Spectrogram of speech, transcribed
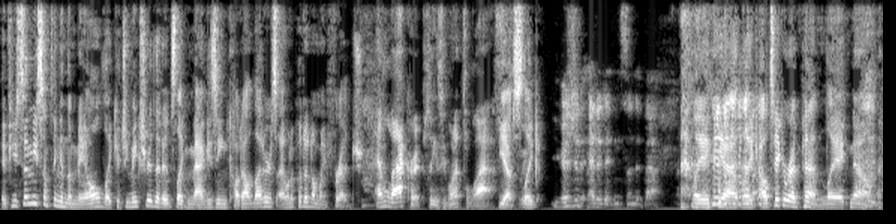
If you send me something in the mail, like could you make sure that it's like magazine cutout letters? I want to put it on my fridge. And lacquer it, please. We want it to last. Yes, Wait. like You guys should edit it and send it back. like yeah, like I'll take a red pen. Like no.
